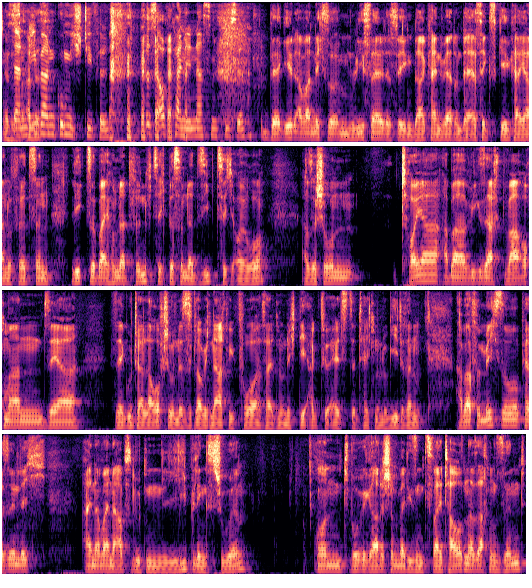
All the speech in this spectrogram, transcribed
Es Dann lieber ein Gummistiefel. Das ist auch keine nassen Füße. Der geht aber nicht so im Resale, deswegen da kein Wert. Und der Essex G Cayano 14 liegt so bei 150 bis 170 Euro. Also schon teuer, aber wie gesagt, war auch mal ein sehr sehr guter Laufschuh und das ist, glaube ich, nach wie vor, ist halt nur nicht die aktuellste Technologie drin. Aber für mich so persönlich einer meiner absoluten Lieblingsschuhe. Und wo wir gerade schon bei diesen 2000er Sachen sind,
